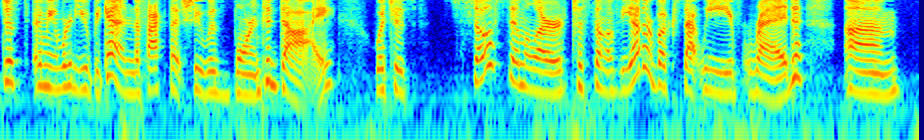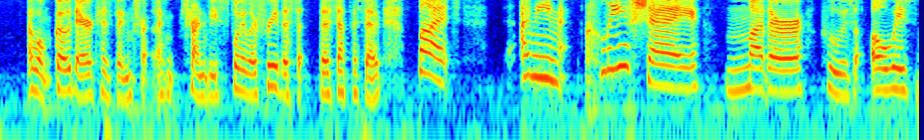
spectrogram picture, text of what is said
just. I mean, where do you begin? The fact that she was born to die, which is so similar to some of the other books that we've read. Um, I won't go there because I'm, tr- I'm trying to be spoiler free this this episode. But I mean, cliche mother who's always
